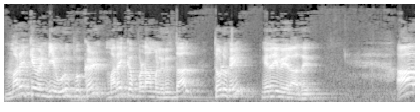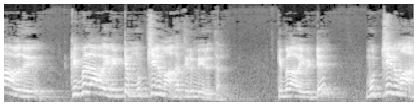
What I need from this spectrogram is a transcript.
மறைக்க வேண்டிய உறுப்புகள் மறைக்கப்படாமல் இருந்தால் தொழுகை நிறைவேறாது. ஆறாவது கிபிலாவை விட்டு முற்றிலுமாக திரும்பி இருத்தல். கிபிலாவை விட்டு முற்றிலுமாக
